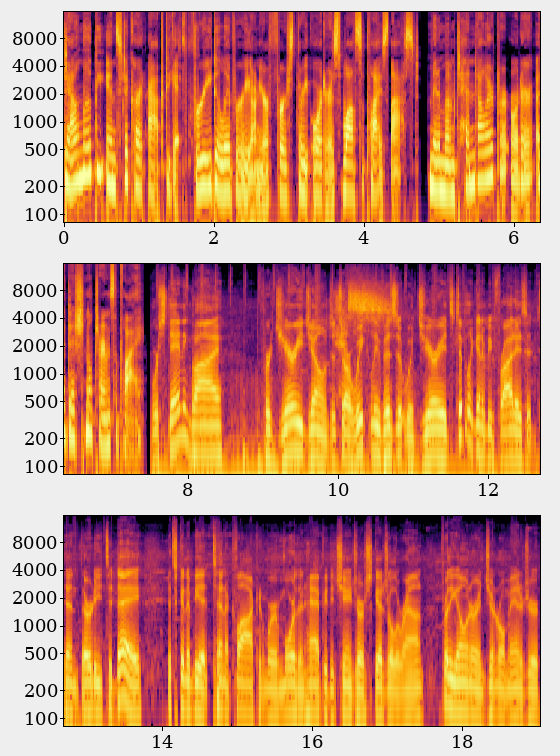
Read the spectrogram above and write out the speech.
Download the Instacart app to get free delivery on your first three orders while supplies last. Minimum $10 per order, additional term supply. We're standing by for Jerry Jones. It's yes. our weekly visit with Jerry. It's typically going to be Fridays at 1030. Today, it's going to be at 10 o'clock, and we're more than happy to change our schedule around for the owner and general manager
